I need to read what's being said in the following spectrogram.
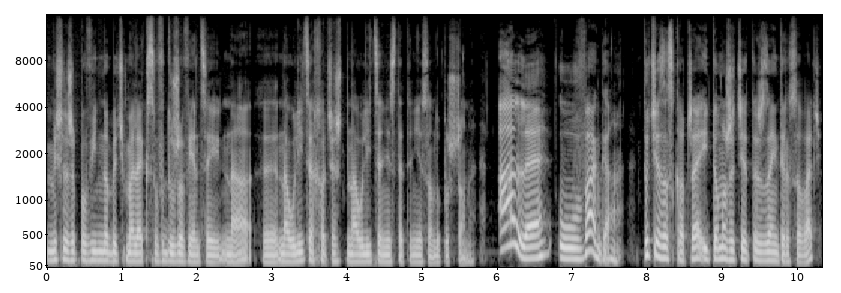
myślę, że powinno być meleksów dużo więcej na, y, na ulicach, chociaż na ulice niestety nie są dopuszczone. Ale uwaga! Tu cię zaskoczę i to może cię też zainteresować,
